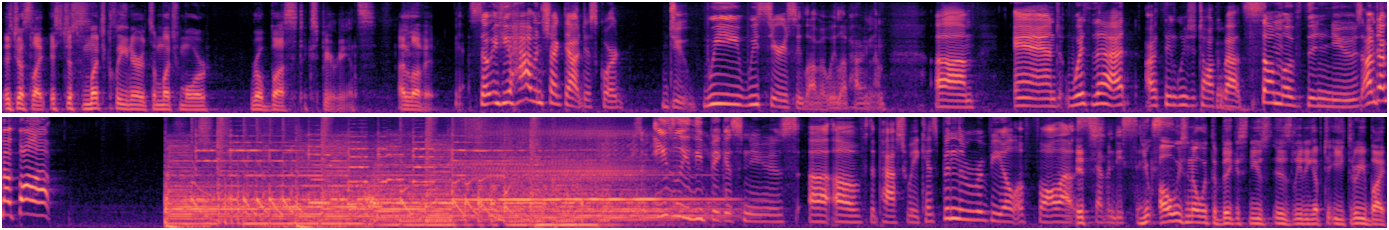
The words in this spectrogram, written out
It's just like it's just much cleaner. It's a much more robust experience. I love it. Yeah. So if you haven't checked out Discord, do. We we seriously love it. We love having them. Um, and with that, I think we should talk about some of the news. I'm talking about Fallout. The biggest news uh, of the past week has been the reveal of Fallout It's 76. you always know what the biggest news is leading up to E3 by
